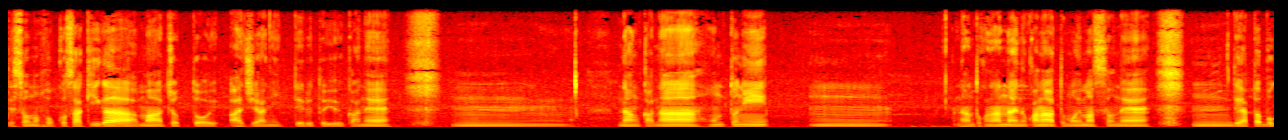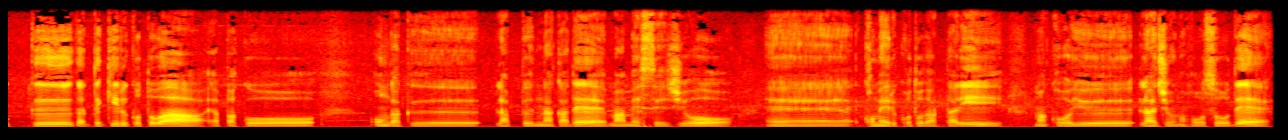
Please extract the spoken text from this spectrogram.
でその矛先がまあちょっとアジアに行ってるというかね。うーんなんかな。本当にうんなんとかなんないのかなと思いますよね。うんでやっぱ僕ができることはやっぱこう音楽ラップの中で、まあ、メッセージをえー、込めることだったり、まあ、こういうラジオの放送で、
